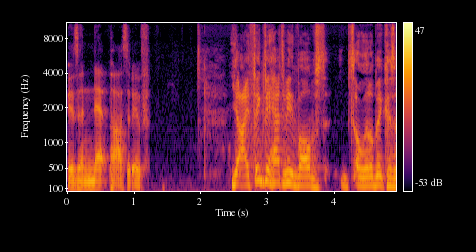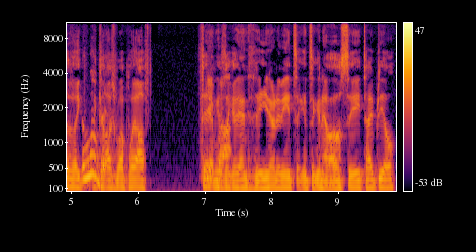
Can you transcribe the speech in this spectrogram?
is a net positive. Yeah, I think they have to be involved a little bit because of like the college football playoff thing Yeah, is but like an entity. You know what I mean? It's like it's like an LLC type deal.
